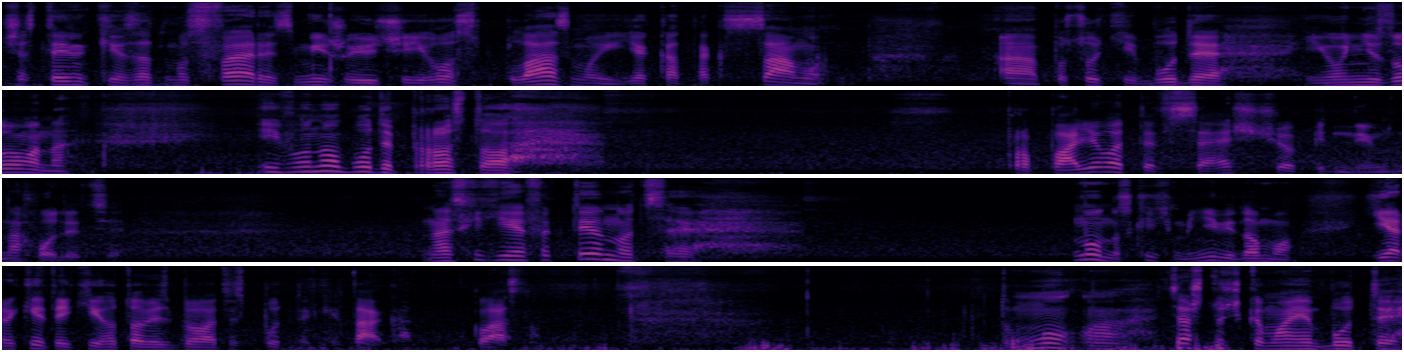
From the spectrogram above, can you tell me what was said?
частинки з атмосфери, змішуючи його з плазмою, яка так само по суті буде іонізована, і воно буде просто пропалювати все, що під ним знаходиться. Наскільки ефективно це? Ну, наскільки мені відомо, є ракети, які готові збивати спутники. Так, класно. Тому ця штучка має бути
